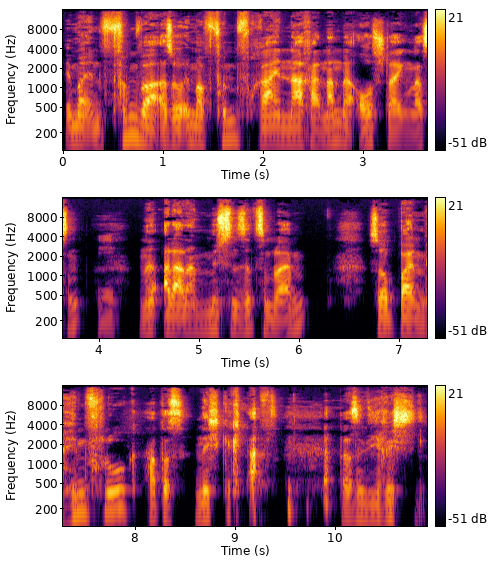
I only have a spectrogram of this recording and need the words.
immer in Fünfer, also immer fünf Reihen nacheinander aussteigen lassen. Hm. Ne? Alle anderen müssen sitzen bleiben. So, beim Hinflug hat das nicht geklappt. da sind die richtig,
